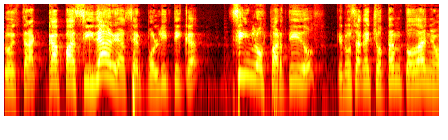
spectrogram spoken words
nuestra capacidad de hacer política sin los partidos que nos han hecho tanto daño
